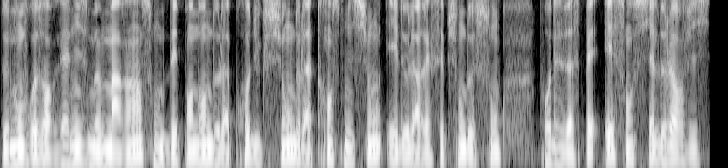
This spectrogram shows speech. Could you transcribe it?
De nombreux organismes marins sont dépendants de la production, de la transmission et de la réception de sons pour des aspects essentiels de leur vie.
